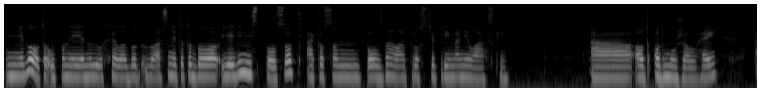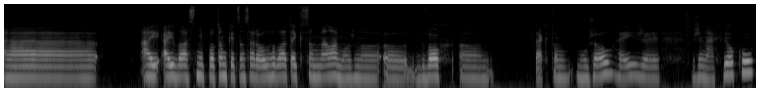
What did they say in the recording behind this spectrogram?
nebolo to úplne jednoduché, lebo vlastne toto bolo jediný spôsob, ako som poznala proste príjmanie lásky. A od, od mužov, hej. A aj, aj vlastne potom, keď som sa rozhodla, tak som mala možno uh, dvoch uh, takto mužov, hej, že, že na chvíľku,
